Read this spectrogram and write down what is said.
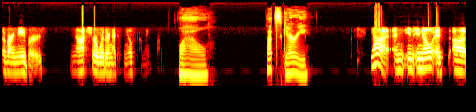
of our neighbors not sure where their next meal's coming from. Wow. That's scary. Yeah, yeah and, and, you know, it's, uh,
